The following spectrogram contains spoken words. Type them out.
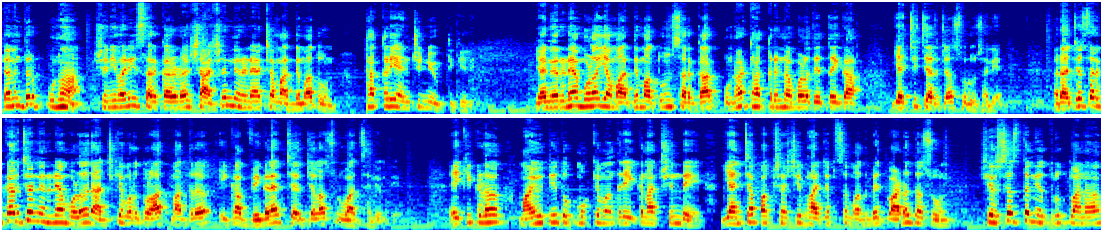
त्यानंतर पुन्हा शनिवारी सरकारनं शासन निर्णयाच्या माध्यमातून ठाकरे यांची नियुक्ती केली. या निर्णयामुळे या माध्यमातून सरकार पुन्हा ठाकरेंना बळ देते का? याची चर्चा सुरू झाली आहे. राज्य सरकारच्या निर्णयामुळे राजकीय वर्तुळात मात्र एका वेगळ्याच चर्चेला सुरुवात झाली होती. एकीकडं महायुतीत उपमुख्यमंत्री एकनाथ शिंदे यांच्या पक्षाशी भाजपचं मतभेद वाढत असून शीर्षस्थ नेतृत्वानं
